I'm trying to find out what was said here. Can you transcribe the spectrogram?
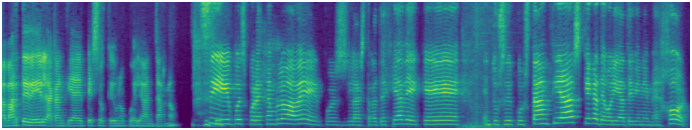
Aparte de la cantidad de peso que uno puede levantar, ¿no? Sí, pues por ejemplo, a ver, pues la estrategia de que en tus circunstancias, ¿qué categoría te viene mejor?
